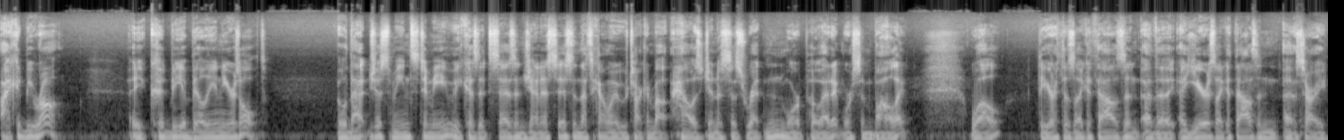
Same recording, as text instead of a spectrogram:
I could be wrong. It could be a billion years old. Well, that just means to me because it says in Genesis, and that's kind of what we were talking about. How is Genesis written? More poetic, more symbolic. Well, the earth is like a thousand. Uh, the a year is like a thousand. Uh, sorry,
